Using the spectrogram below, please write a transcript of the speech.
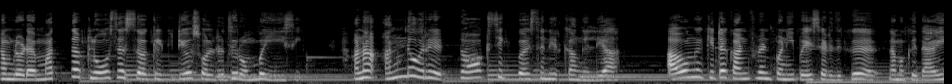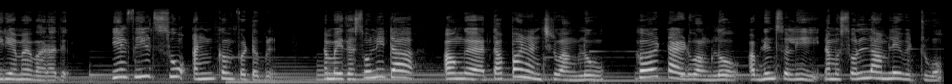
நம்மளோட மற்ற க்ளோசஸ்ட் சர்க்கிள்கிட்டயோ சொல்கிறது ரொம்ப ஈஸி ஆனால் அந்த ஒரு டாக்ஸிக் பர்சன் இருக்காங்க இல்லையா அவங்க கிட்ட கன்ஃபரண்ட் பண்ணி பேசுறதுக்கு நமக்கு தைரியமே வராது. வில் ஃபீல் ஸோ அன்கம்ஃபர்டபுள் நம்ம இதை சொல்லிட்டா அவங்க தப்பாக நினச்சிடுவாங்களோ ஹர்ட் ஆகிடுவாங்களோ அப்படின்னு சொல்லி நம்ம சொல்லாமலே விட்டுருவோம்.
